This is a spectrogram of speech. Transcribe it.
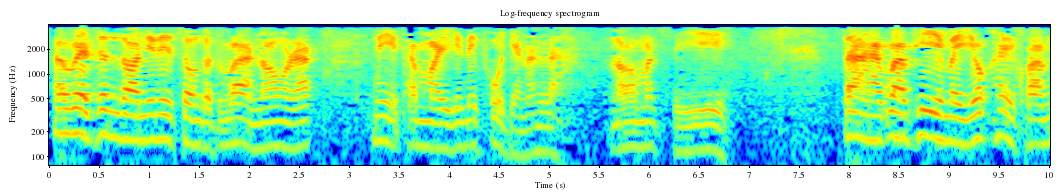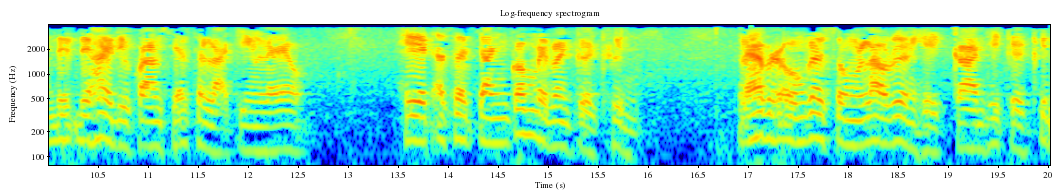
พระเวสสันดรยังได้ทรงตรัสว่าน้องรัก นี่ทำไมยังได้พูดอย่างนั้นล่ะ น้องมัตสี ถ้าหากว่าพี่ไม่ยกให้ความได้ให้ด้วยความเสียสละจริงแล้ว เหตุอัศจรรย์ก็ไม่บังเกิดขึ้น แล้วพระองค์ก็ทรงเล่าเรื่องเหตุการณ์ที่เกิดขึ้น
